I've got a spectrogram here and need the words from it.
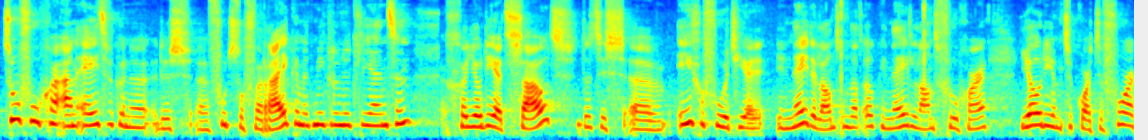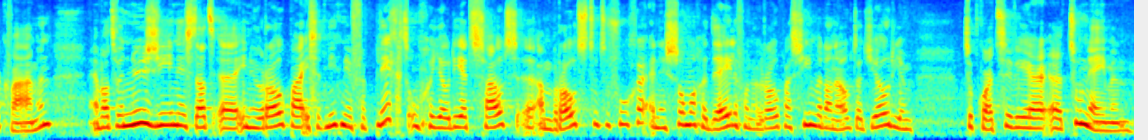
toevoegen aan eten. We kunnen dus uh, voedsel verrijken met micronutriënten. Gejodeerd zout, dat is uh, ingevoerd hier in Nederland, omdat ook in Nederland vroeger jodiumtekorten voorkwamen. En wat we nu zien is dat uh, in Europa is het niet meer verplicht om gejodeerd zout aan brood toe te voegen. En in sommige delen van Europa zien we dan ook dat jodium tekorten weer uh, toenemen.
